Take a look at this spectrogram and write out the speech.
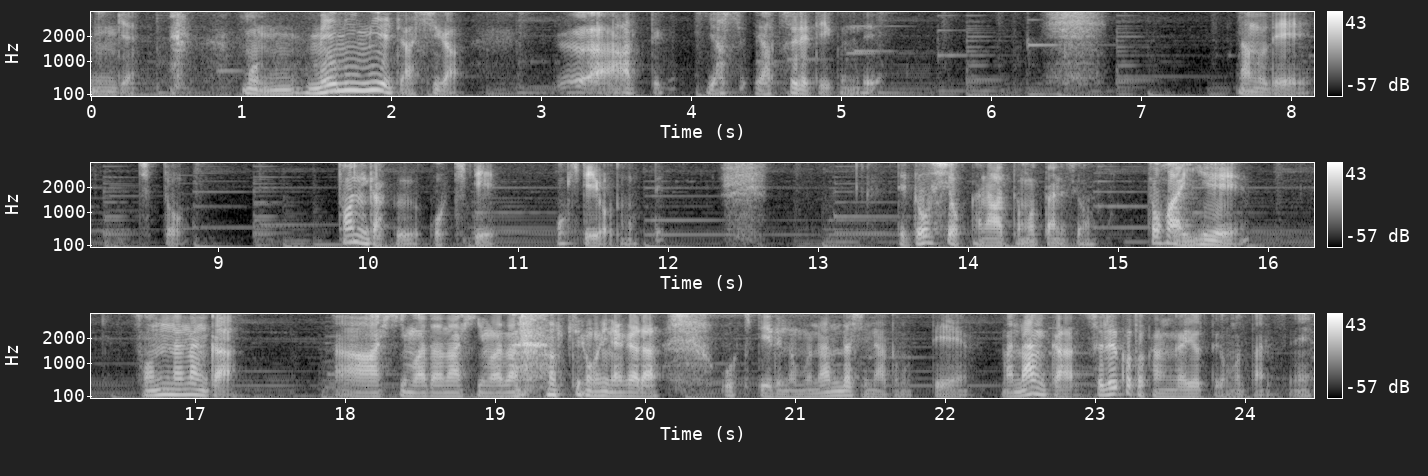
人間。もう目に見えて足が、うわーって、やつれていくんで。なので、ちょっと、とにかく起きて、起きてようと思って。で、どうしよっかなって思ったんですよ。とはいえ、そんななんか、ああ、暇だな、暇だなって思いながら起きてるのもなんだしなと思って、まあなんかすること考えようって思ったんですね。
